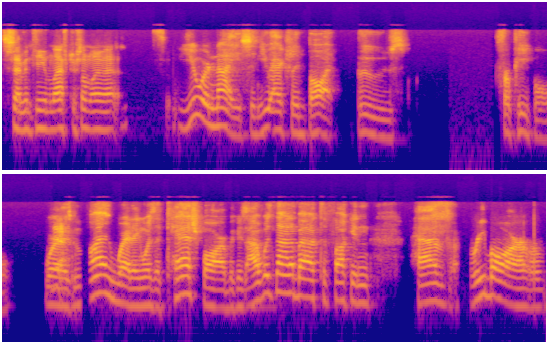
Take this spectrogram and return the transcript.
17 left or something like that. So, You were nice, and you actually bought booze for people, whereas my wedding was a cash bar because I was not about to fucking have a free bar or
